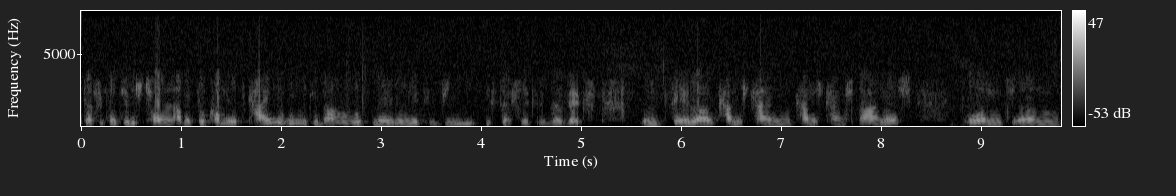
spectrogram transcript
das ist natürlich toll. Aber ich bekomme jetzt keine unmittelbare Rückmeldung, jetzt, wie ist das jetzt übersetzt. Und selber kann ich kein, kann ich kein Spanisch. Und ähm,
